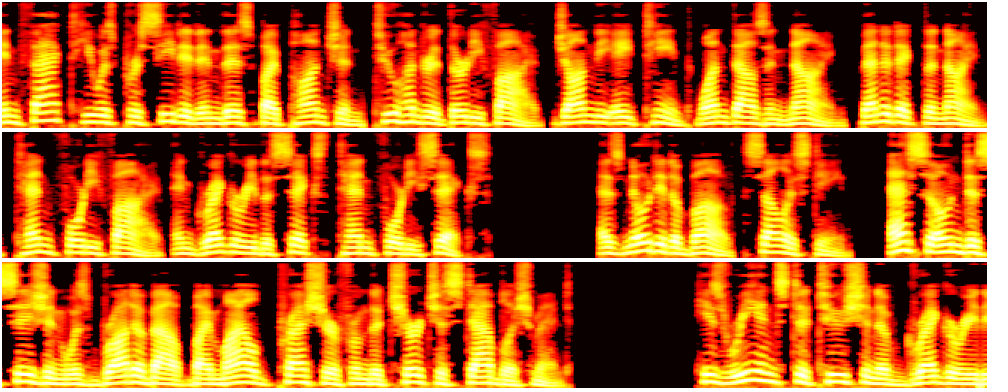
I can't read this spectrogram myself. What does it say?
In fact he was preceded in this by Pontian 235, John XVIII 1009, Benedict IX 1045, and Gregory VI 1046. As noted above, Celestine's own decision was brought about by mild pressure from the church establishment. His reinstitution of Gregory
